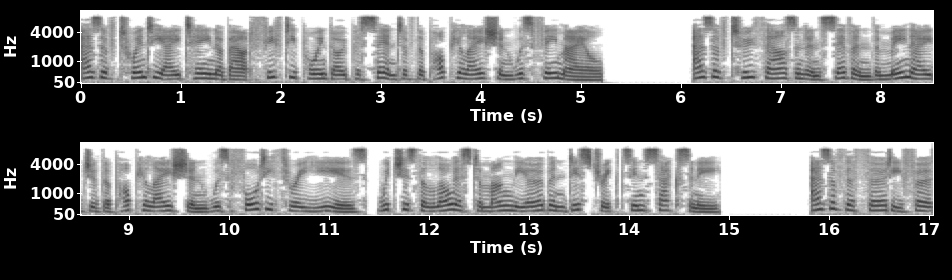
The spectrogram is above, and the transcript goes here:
As of 2018 about 50.0% of the population was female. As of 2007 the mean age of the population was 43 years, which is the lowest among the urban districts in Saxony. As of 31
